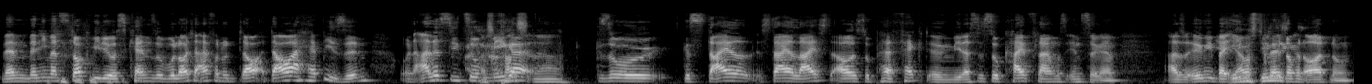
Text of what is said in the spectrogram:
wenn, wenn jemand Stockvideos kennt, so wo Leute einfach nur dau dauer happy sind und alles sieht so Das mega krass, ja. so gestyle, stylized aus, so perfekt irgendwie. Das ist so Kai Pflaumes Instagram. Also irgendwie bei Ja, ihm ist die Welt noch in Ordnung.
